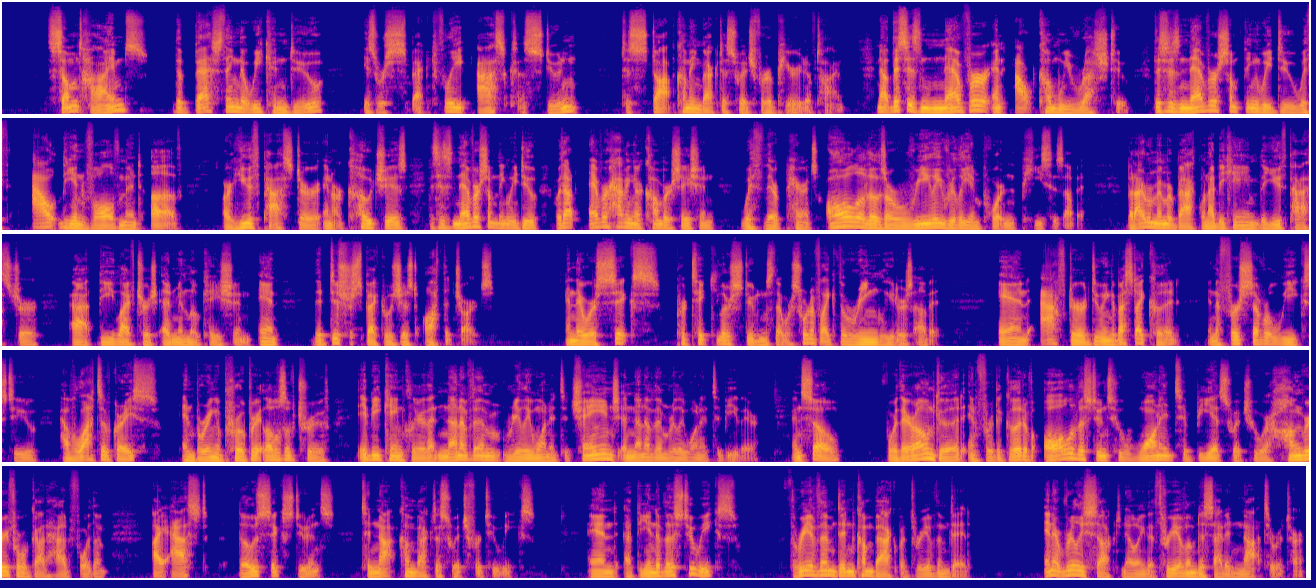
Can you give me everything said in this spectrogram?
Sometimes the best thing that we can do is respectfully ask a student to stop coming back to Switch for a period of time. Now, this is never an outcome we rush to. This is never something we do without the involvement of our youth pastor and our coaches. This is never something we do without ever having a conversation with their parents. All of those are really, really important pieces of it. But I remember back when I became the youth pastor at the Life Church Edmond location, and the disrespect was just off the charts. And there were six particular students that were sort of like the ringleaders of it. And after doing the best I could in the first several weeks to have lots of grace and bring appropriate levels of truth, it became clear that none of them really wanted to change and none of them really wanted to be there. And so, for their own good and for the good of all of the students who wanted to be at Switch, who were hungry for what God had for them, I asked those six students to not come back to Switch for two weeks. And at the end of those two weeks, three of them didn't come back, but three of them did. And it really sucked knowing that three of them decided not to return.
